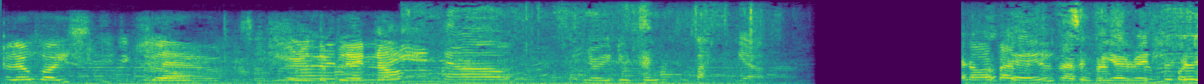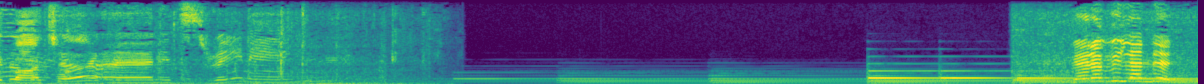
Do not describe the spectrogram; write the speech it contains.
Hello guys. So, so we're in the plane now. now. You're eating food? Yeah. Okay, so we are ready for departure and it's raining. Where have we landed?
